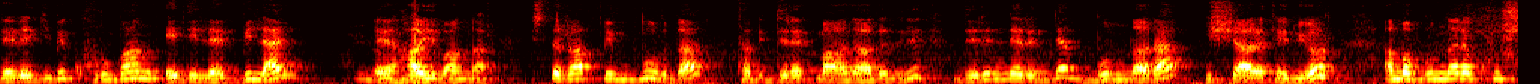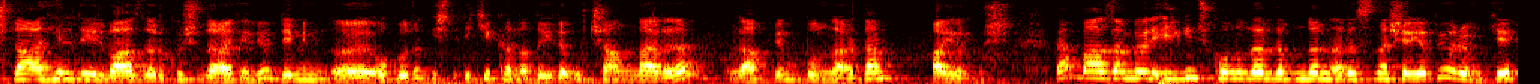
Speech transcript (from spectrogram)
deve gibi kurban edilebilen e, hayvanlar. İşte Rabbim burada tabi direkt manada değil, derinlerinde bunlara işaret ediyor. Ama bunlara kuş dahil değil, bazıları kuşu dahil ediyor. Demin e, okuduk işte iki kanadıyla uçanları Rabbim bunlardan ayırmış. Ben bazen böyle ilginç konuları da bunların arasına şey yapıyorum ki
